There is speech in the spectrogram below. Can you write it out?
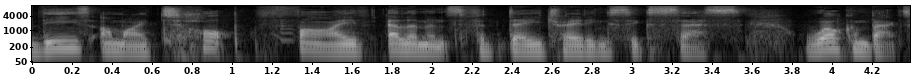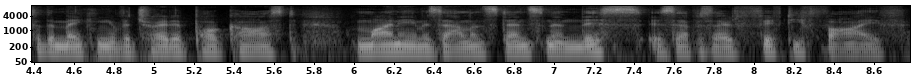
These are my top five elements for day trading success. Welcome back to the Making of a Trader podcast. My name is Alan Stenson, and this is episode 55.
